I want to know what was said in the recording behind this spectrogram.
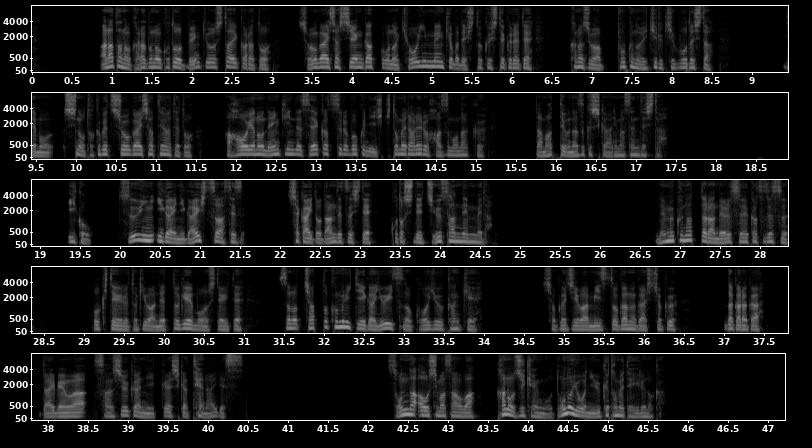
あなたの体のことを勉強したいからと障害者支援学校の教員免許まで取得してくれて彼女は僕の生きる希望でした。でも市の特別障害者手当と母親の年金で生活する僕に引き止められるはずもなく黙ってうなずくしかありませんでした。以降通院以外に外出はせず社会と断絶して今年で13年目だ。眠くなったら寝る生活です。起きている時はネットゲームをしていてそのチャットコミュニティが唯一の交友関係。食事は水とガムが主食。だからか代弁は3週間に1回しか出ないです。そんな青島さんはかの事件をどのように受け止めているのか。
